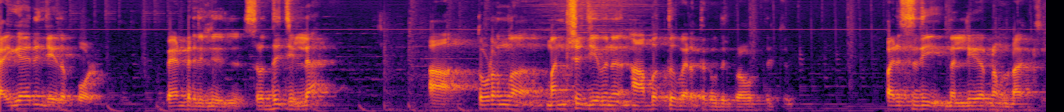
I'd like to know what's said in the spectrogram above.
കൈകാര്യം ചെയ്തപ്പോൾ വേണ്ട രീതിയിൽ ശ്രദ്ധിച്ചില്ല തുടർന്ന് മനുഷ്യജീവന് ആപത്ത് വരത്തക്ക വിധത്തിൽ പ്രവർത്തിച്ചു. പരിസ്ഥിതി മലിനീകരണം ഉണ്ടാക്കി.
